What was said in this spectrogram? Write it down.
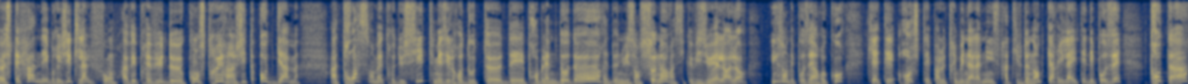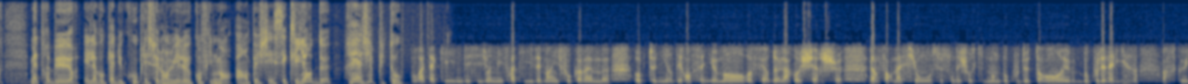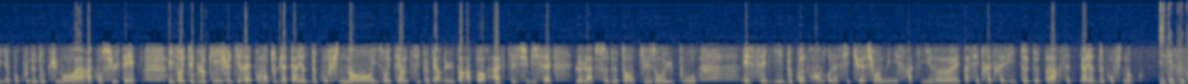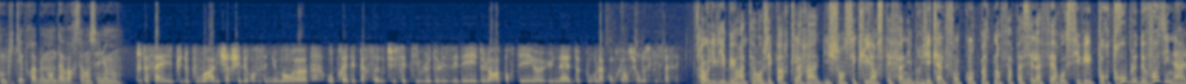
Euh, Stéphane et Brigitte Lalfond avaient prévu de construire un gîte haut de gamme à 300 mètres du site, mais ils redoutent euh, des problèmes d'odeur et de nuisances sonores ainsi que visuelles. Alors, ils ont déposé un recours qui a été rejeté par le tribunal administratif de Nantes car il a été déposé trop tard. Maître Bure est l'avocat du couple et selon lui, le confinement a empêché ses clients de réagir plus tôt. Pour attaquer une décision administrative, eh ben, il faut quand même euh, obtenir des renseignements, refaire de la recherche d'informations. Ce sont des choses qui demandent beaucoup de temps, euh, beaucoup d'analyse, parce qu'il y a beaucoup de documents à, à, consulter. Ils ont été bloqués, je dirais, pendant toute la période de confinement. Ils ont été un petit peu perdus par rapport à ce qu'ils subissaient. Le laps de temps qu'ils ont eu pour essayer de comprendre la situation administrative est passé très très vite de par cette période de confinement. C'était plus compliqué probablement d'avoir ces renseignements. Tout à fait, et puis de pouvoir aller chercher des renseignements euh, auprès des personnes susceptibles de les aider et de leur apporter euh, une aide pour la compréhension de ce qui se passait. Olivier Bure, interrogé par Clara Guichon, ses clients Stéphane et Brigitte Lalfond comptent maintenant faire passer l'affaire au civil pour trouble de voisinage.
